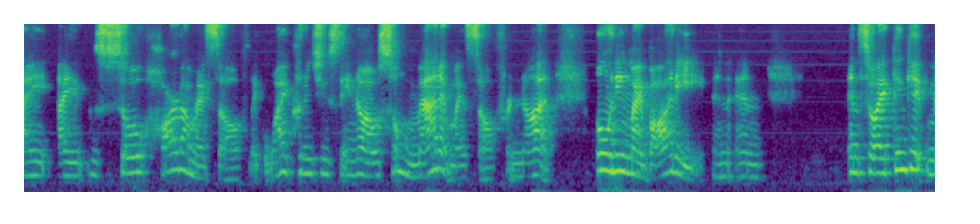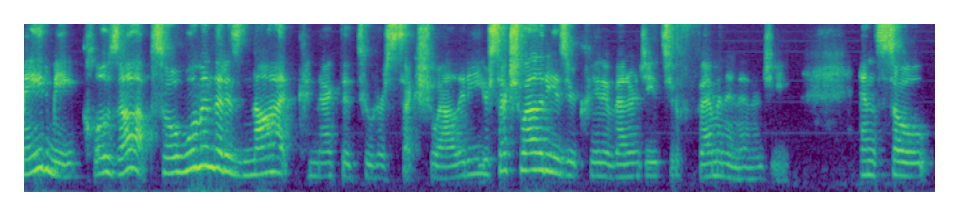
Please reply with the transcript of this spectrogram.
I, I was so hard on myself. Like, why couldn't you say no? I was so mad at myself for not owning my body. And, and, and so I think it made me close up. So, a woman that is not connected to her sexuality, your sexuality is your creative energy, it's your feminine energy. And so,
